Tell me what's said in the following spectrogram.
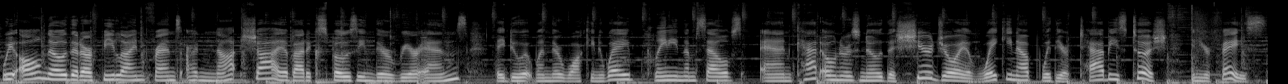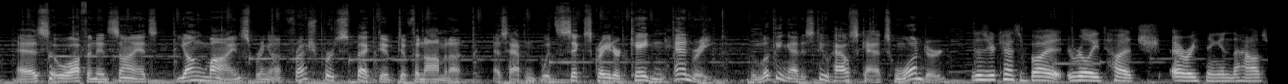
We all know that our feline friends are not shy about exposing their rear ends. They do it when they're walking away, cleaning themselves, and cat owners know the sheer joy of waking up with your tabby's tush in your face. As so often in science, young minds bring a fresh perspective to phenomena, as happened with sixth grader Kaeden Henry, who, looking at his two house cats, wondered Does your cat's butt really touch everything in the house?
